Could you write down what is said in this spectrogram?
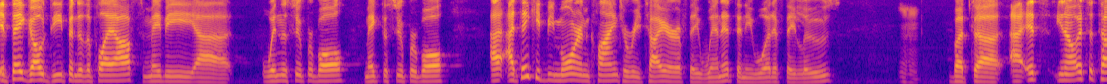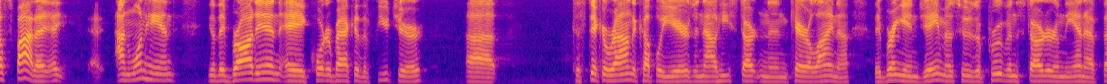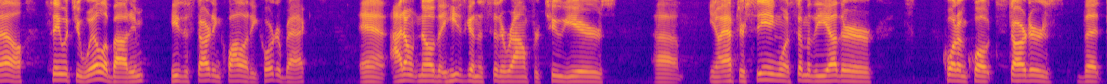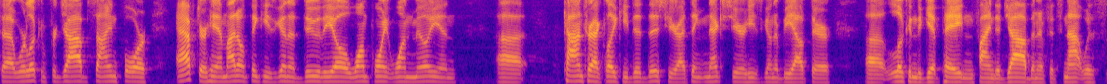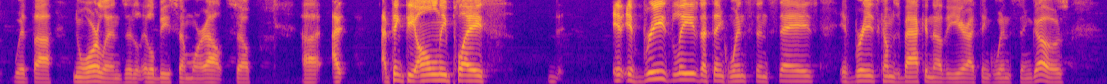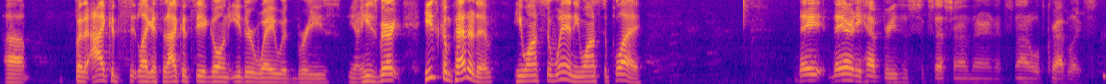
if they go deep into the playoffs, maybe uh, win the Super Bowl, make the Super Bowl, I, I, think he'd be more inclined to retire if they win it than he would if they lose. Mm-hmm. But uh, it's you know it's a tough spot. I, I, on one hand, you know they brought in a quarterback of the future uh, to stick around a couple years, and now he's starting in Carolina. They bring in Jameis, who's a proven starter in the NFL. Say what you will about him, he's a starting quality quarterback, and I don't know that he's going to sit around for two years. Uh, you know, after seeing what some of the other quote unquote starters that uh, we're looking for jobs signed for after him, I don't think he's going to do the old 1.1 million uh, contract like he did this year. I think next year he's going to be out there uh, looking to get paid and find a job. And if it's not with with uh, New Orleans, it'll it'll be somewhere else. So uh, I I think the only place. If, if Brees leaves, I think Winston stays. If Brees comes back another year, I think Winston goes. Uh, but I could see, like I said, I could see it going either way with Brees. You know, he's very he's competitive. He wants to win. He wants to play. They they already have Brees' successor on there, and it's not old crab legs.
